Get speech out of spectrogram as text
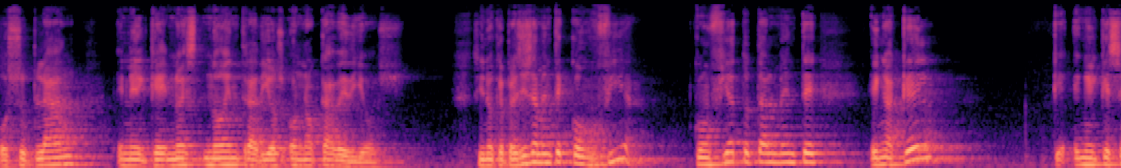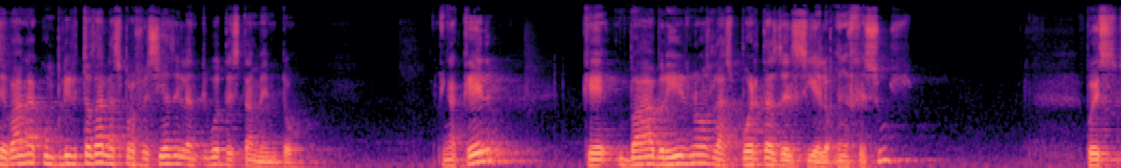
o su plan en el que no, es, no entra Dios o no cabe Dios, sino que precisamente confía, confía totalmente en aquel que, en el que se van a cumplir todas las profecías del Antiguo Testamento en aquel que va a abrirnos las puertas del cielo, en Jesús. Pues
